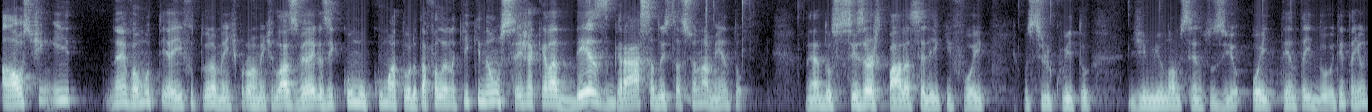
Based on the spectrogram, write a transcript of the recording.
Austin e né, vamos ter aí futuramente, provavelmente, Las Vegas. E como o Kumatora está falando aqui, que não seja aquela desgraça do estacionamento né, do Caesars Palace ali, que foi o circuito de 1982. 81,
